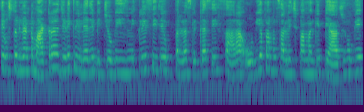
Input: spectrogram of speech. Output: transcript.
ਤੇ ਉਸ ਤੋਂ ਬਿਨਾਂ ਟਮਾਟਰ, ਜਿਹੜੇ ਕਰੇਲਿਆਂ ਦੇ ਵਿੱਚੋਂ ਬੀਜ ਨਿਕਲੇ ਸੀ ਤੇ ਉੱਪਰਲਾ ਸਿਲਕਾ ਸੀ, ਸਾਰਾ ਉਹ ਵੀ ਆਪਾਂ ਮਸਾਲੇ 'ਚ ਪਾਵਾਂਗੇ, ਪਿਆਜ਼ ਹੋ ਗਏ,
